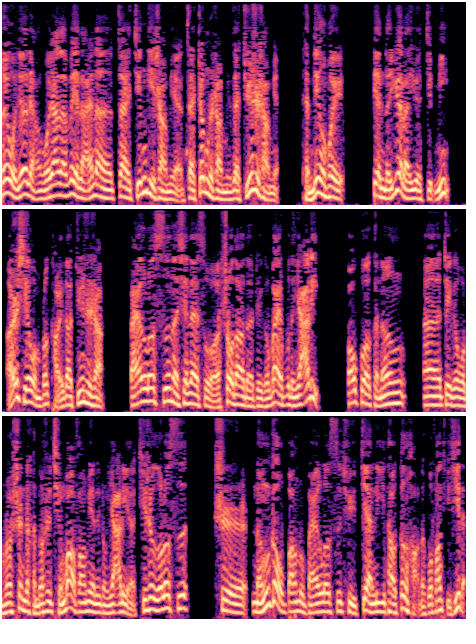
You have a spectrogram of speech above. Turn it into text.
所以我觉得两个国家在未来呢，在经济上面、在政治上面、在军事上面，肯定会变得越来越紧密。而且我们说，考虑到军事上，白俄罗斯呢现在所受到的这个外部的压力，包括可能呃，这个我们说甚至很多是情报方面的这种压力呢，其实俄罗斯是能够帮助白俄罗斯去建立一套更好的国防体系的。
